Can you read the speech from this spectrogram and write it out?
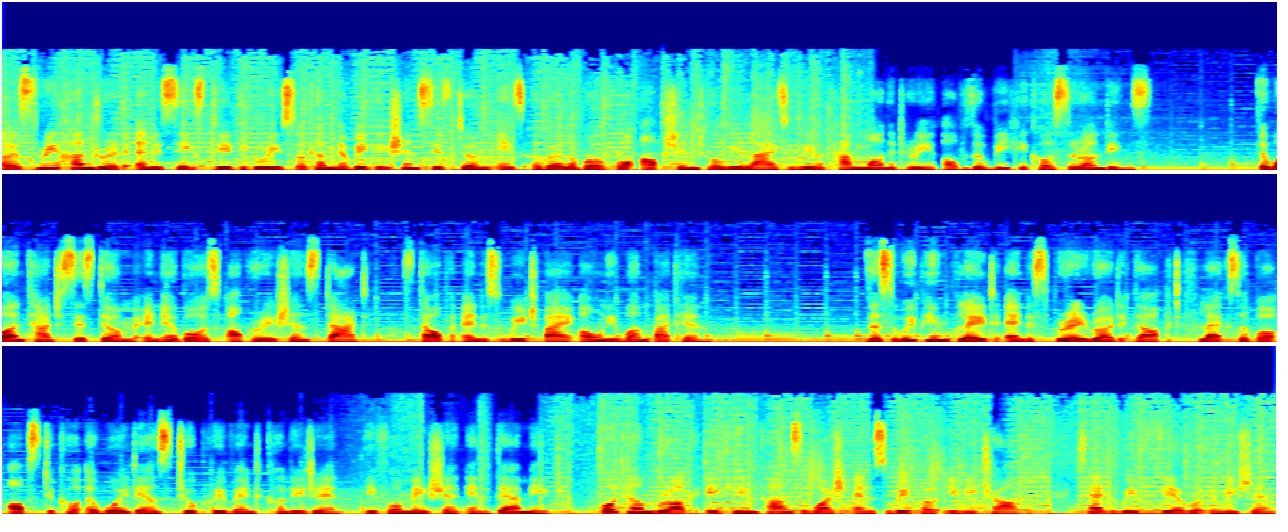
A 360-degree circumnavigation system is available for option to realize real-time monitoring of the vehicle surroundings. The one-touch system enables operation start, stop and switch by only one button. The sweeping plate and spray rod adopt flexible obstacle avoidance to prevent collision, deformation and damage. Foton Brock 18 tons wash and sweeper EV truck, tagged with zero emission,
